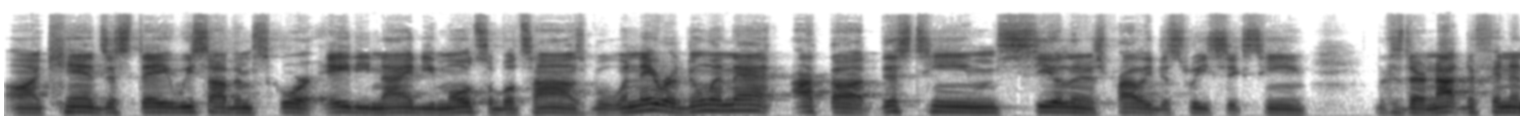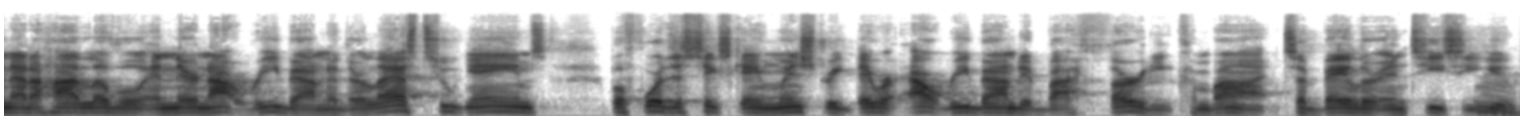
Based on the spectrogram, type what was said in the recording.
on Kansas State. We saw them score 80, 90 multiple times. But when they were doing that, I thought this team ceiling is probably the Sweet 16 because they're not defending at a high level and they're not rebounding. Their last two games before the six game win streak, they were out rebounded by 30 combined to Baylor and TCU. Mm.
